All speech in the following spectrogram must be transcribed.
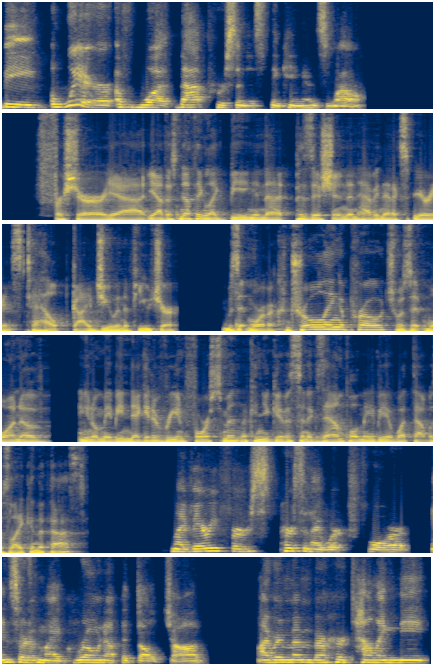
be aware of what that person is thinking as well. For sure. Yeah. Yeah. There's nothing like being in that position and having that experience to help guide you in the future. Was it more of a controlling approach? Was it one of, you know, maybe negative reinforcement? Can you give us an example maybe of what that was like in the past? My very first person I worked for in sort of my grown up adult job, I remember her telling me,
